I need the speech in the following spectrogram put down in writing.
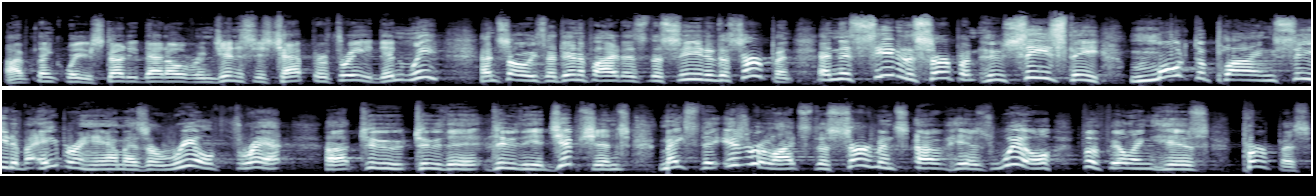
I think we studied that over in Genesis chapter 3, didn't we? And so he's identified as the seed of the serpent. And this seed of the serpent who sees the multiplying seed of Abraham as a real threat uh, to, to, the, to the Egyptians makes the Israelites the servants of his will, fulfilling his purpose.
